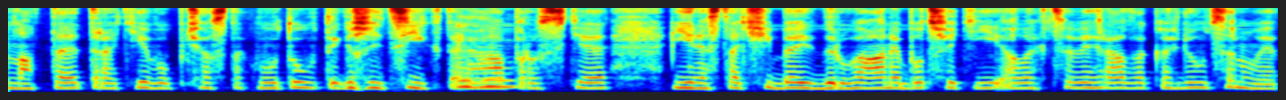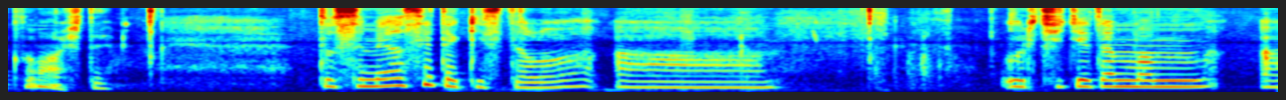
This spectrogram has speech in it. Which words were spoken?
na té trati občas takovou tou tygřicí, která mm-hmm. prostě jí nestačí být druhá nebo třetí, ale chce vyhrát za každou cenu. Jak to máš ty? To se mi asi taky stalo a určitě tam mám a,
